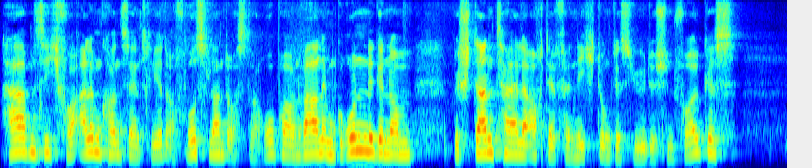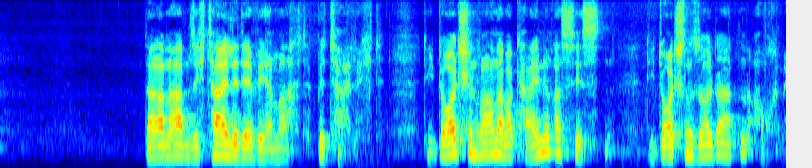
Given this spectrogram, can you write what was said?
haben sich vor allem konzentriert auf Russland, Osteuropa und waren im Grunde genommen Bestandteile auch der Vernichtung des jüdischen Volkes. Daran haben sich Teile der Wehrmacht beteiligt. Die Deutschen waren aber keine Rassisten, die deutschen Soldaten auch nicht.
